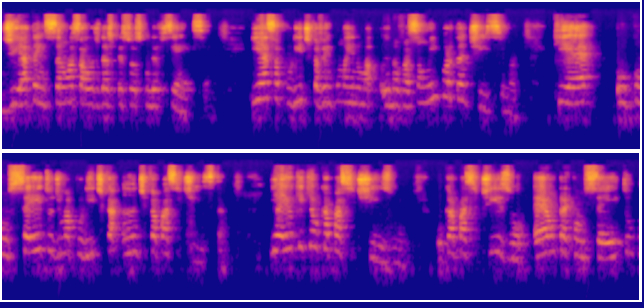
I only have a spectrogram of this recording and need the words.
de Atenção à Saúde das Pessoas com Deficiência. E essa política vem com uma inovação importantíssima, que é o conceito de uma política anticapacitista. E aí, o que é o capacitismo? O capacitismo é um preconceito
